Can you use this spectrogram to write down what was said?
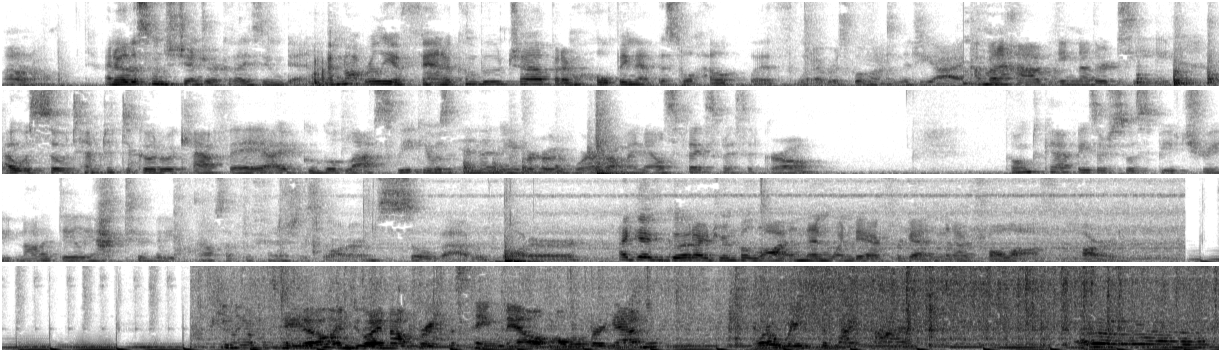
I don't know. I know this one's ginger because I zoomed in. I'm not really a fan of kombucha, but I'm hoping that this will help with whatever's going on in the GI. I'm gonna have another tea. I was so tempted to go to a cafe. I had Googled last week. It was in the neighborhood of where I got my nails fixed, but I said, girl, Going to cafes are supposed to be a treat, not a daily activity. I also have to finish this water. I'm so bad with water. I get good, I drink a lot, and then one day I forget, and then I fall off hard. Peeling a potato, and do I not break the same nail all over again? What a waste of my time. Ah.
